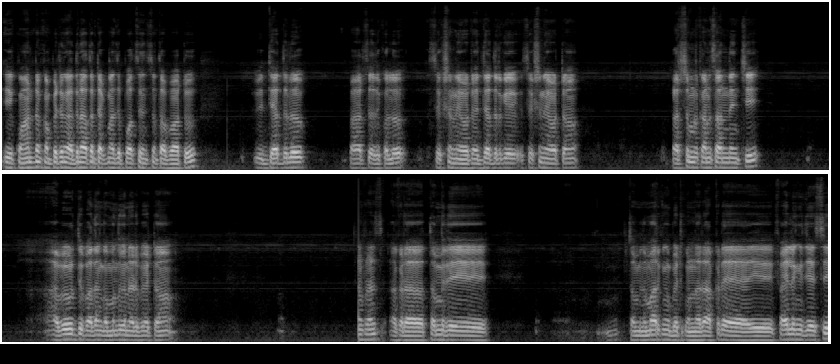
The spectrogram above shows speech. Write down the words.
ఈ- క్వాంటం క్వాంటమ్ కంప్యూటింగ్ అధునాతన టెక్నాలజీ ప్రోత్సహించడంతో పాటు విద్యార్థులు పారిశోధికులు శిక్షణ ఇవ్వటం విద్యార్థులకి శిక్షణ ఇవ్వటం పరిశ్రమలకు అనుసంధించి అభివృద్ధి పదంగా ముందుకు నడిపేయటం. ఫ్రెండ్స్ అక్కడ తొమ్మిది తొమ్మిది మార్కింగ్ పెట్టుకున్నారు. అక్కడే ఈ ఫైలింగ్ చేసి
